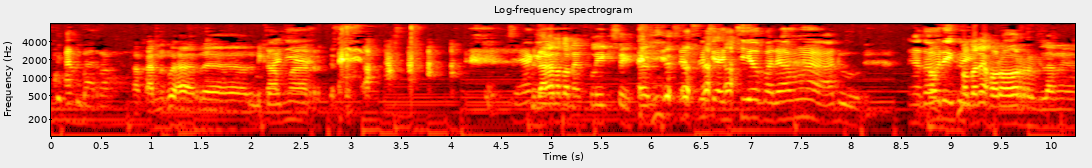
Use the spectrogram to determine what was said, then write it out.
makan bareng. Akan bareng di kamar. ya, bilang nonton Netflix ya kan Netflix yang chill padahal mah aduh nggak tahu deh gue. Nontonnya horor bilangnya.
